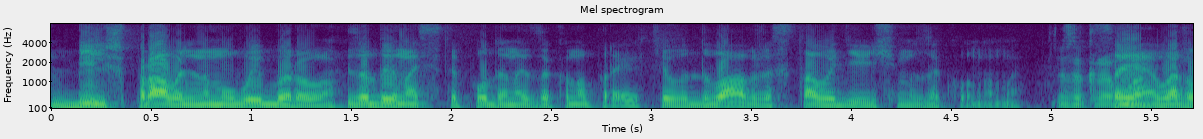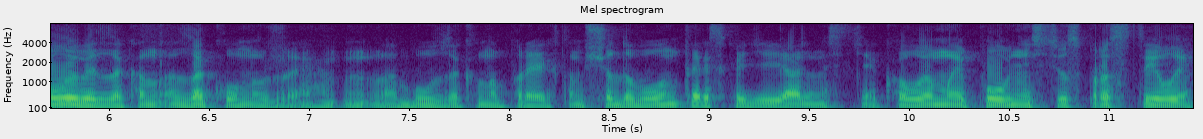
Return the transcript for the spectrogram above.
більш правильному вибору. З 11 поданих законопроєктів два вже стали діючими законами. Зокрема, Це важливий закон, закон уже був законопроєктом щодо волонтерської діяльності, коли ми повністю спростили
